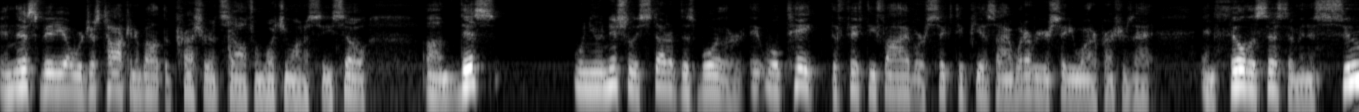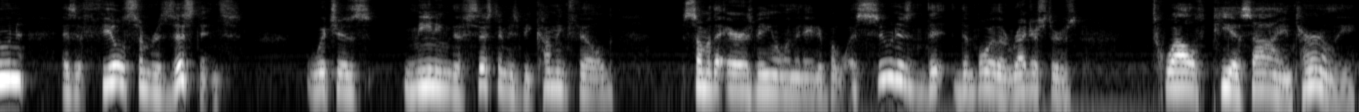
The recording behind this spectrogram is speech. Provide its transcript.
in this video, we're just talking about the pressure itself and what you want to see. So um, this, when you initially start up this boiler, it will take the 55 or 60 PSI, whatever your city water pressure is at, and fill the system. And as soon as it feels some resistance, which is meaning the system is becoming filled, some of the air is being eliminated. But as soon as the, the boiler registers 12 psi internally,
